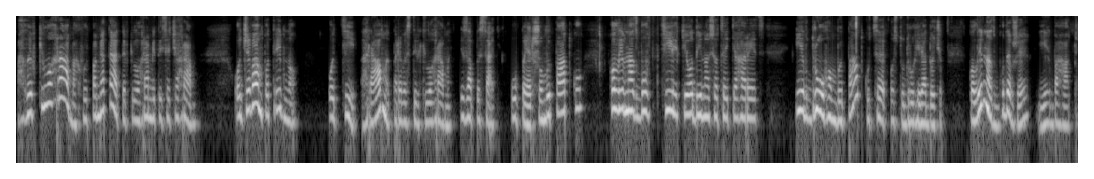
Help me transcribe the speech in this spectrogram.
але в кілограмах. Ви пам'ятаєте, в кілограмі 1000 грам. Отже, вам потрібно оті грами перевести в кілограми і записати у першому випадку, коли в нас був тільки один ось оцей тягарець, і в другому випадку, це ось тут другий рядочок, коли в нас буде вже їх багато.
